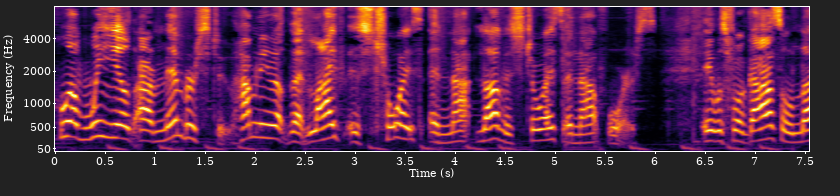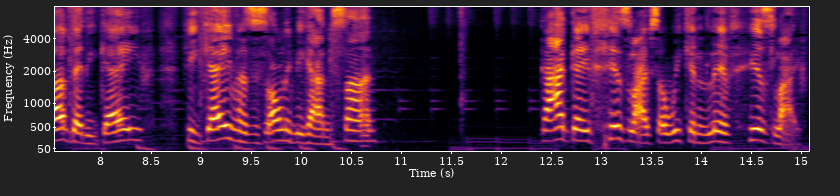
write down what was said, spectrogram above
Whoever we yield our members to, how many know that life is choice and not love is choice and not force? It was for God so loved that He gave. He gave us His only begotten Son. God gave His life so we can live His life,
